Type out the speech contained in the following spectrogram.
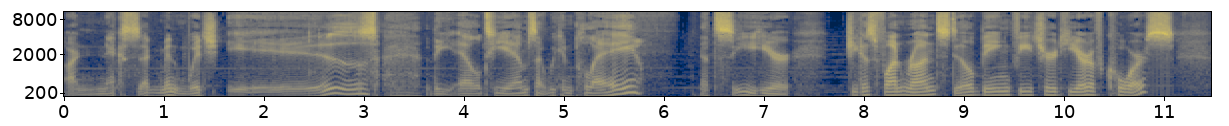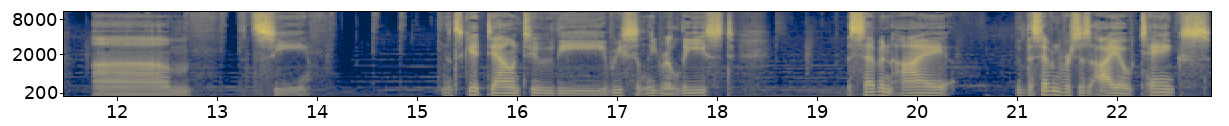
our next segment, which is the LTMs that we can play. Let's see here. Chica's Fun Run still being featured here, of course. Um, let's see. Let's get down to the recently released the seven I, the seven versus IO tanks,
